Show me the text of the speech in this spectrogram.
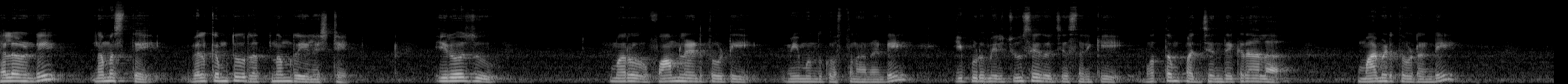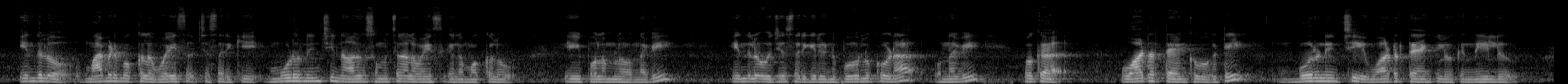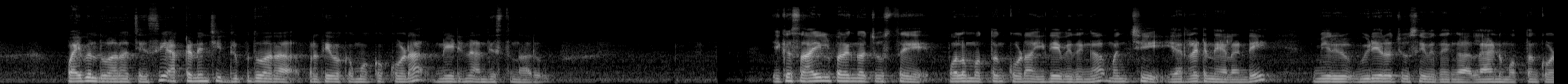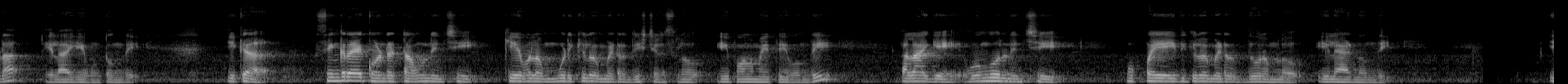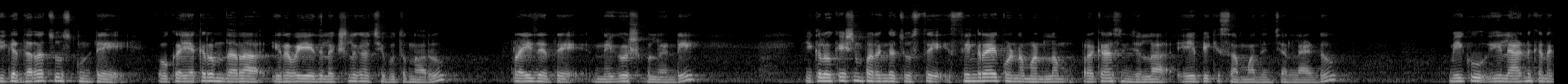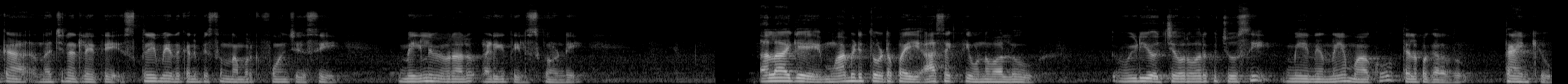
Hello అండి నమస్తే. Welcome to Ratnam real estate. ఈరోజు మరో ఫామ్ ల్యాండ్ తోటి మీ ముందుకు వస్తున్నానండి. ఇప్పుడు మీరు చూసేది వచ్చేసరికి మొత్తం పద్దెనిమిది ఎకరాల మామిడి తోట అండి ఇందులో మామిడి మొక్కల వయసు వచ్చేసరికి మూడు నుంచి నాలుగు సంవత్సరాల వయసు గల మొక్కలు ఈ పొలంలో ఉన్నవి. ఇందులో వచ్చేసరికి రెండు బోర్లు కూడా ఉన్నవి. ఒక వాటర్ ట్యాంకు ఒకటి బోరు నుంచి వాటర్ ట్యాంకులోకి నీళ్ళు పైపుల ద్వారా చేసి అక్కడి నుంచి డ్రిప్ ద్వారా ప్రతి ఒక్క మొక్కకు కూడా నీటిని అందిస్తున్నారు. ఇక సాయిల్ పరంగా చూస్తే పొలం మొత్తం కూడా ఇదే విధంగా మంచి ఎర్రటి నేలండి. మీరు వీడియోలో చూసే విధంగా ల్యాండ్ మొత్తం కూడా ఇలాగే ఉంటుంది. ఇక సింగరాయకొండ టౌన్ నుంచి కేవలం మూడు కిలోమీటర్ డిస్టెన్స్లో ఈ పొలం అయితే ఉంది. అలాగే ఒంగోలు నుంచి ముప్పై ఐదు కిలోమీటర్ దూరంలో ఈ ల్యాండ్ ఉంది. ఇక ధర చూసుకుంటే ఒక ఎకరం ధర ఇరవై ఐదు లక్షలుగా చెబుతున్నారు. ప్రైజ్ అయితే నెగోషియబుల్ అండి. ఇక లొకేషన్ పరంగా చూస్తే సింగరాయకొండ మండలం ప్రకాశం జిల్లా ఏపీకి సంబంధించిన ల్యాండు. మీకు ఈ ల్యాండ్ కనుక నచ్చినట్లయితే స్క్రీన్ మీద కనిపిస్తున్న నంబర్కి ఫోన్ చేసి మిగిలిన వివరాలు అడిగి తెలుసుకోండి. అలాగే మామిడి తోటపై ఆసక్తి ఉన్నవాళ్ళు వీడియో చివరి వరకు చూసి మీ నిర్ణయం మాకు తెలపగలరు. Thank you.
